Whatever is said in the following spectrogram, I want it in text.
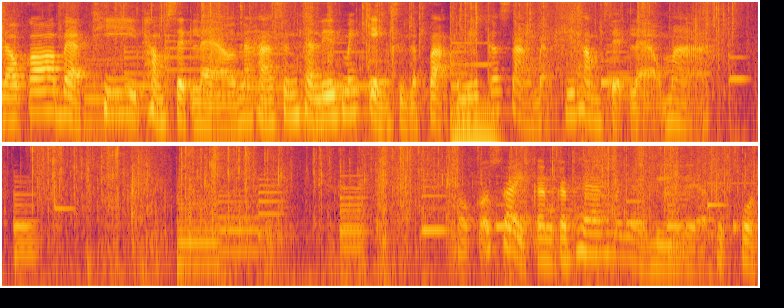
แล้วก็แบบที่ทำเสร็จแล้วนะคะ ซึ่งแพลิสไม่เก่งศิลปะแพลิสก็สั่งแบบที่ทำเสร็จแล้วมา เราก็ใส่กันกระแทกมาอย่างดีเลยอะทุกคน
